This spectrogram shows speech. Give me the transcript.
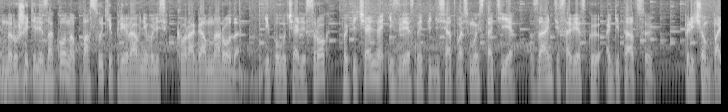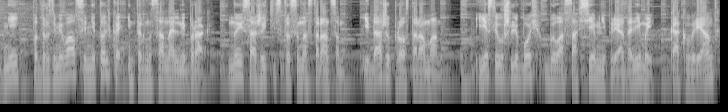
Нарушители закона по сути приравнивались к врагам народа и получали срок по печально известной 58 статье за антисоветскую агитацию. Причем под ней подразумевался не только интернациональный брак, но и сожительство с иностранцем, и даже просто роман. Если уж любовь была совсем непреодолимой, как вариант,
